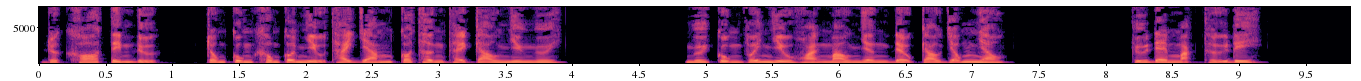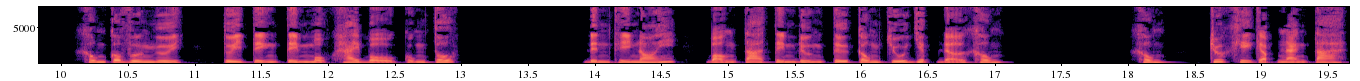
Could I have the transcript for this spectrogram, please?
Rất khó tìm được, trong cung không có nhiều thái giám có thân thể cao như ngươi. Ngươi cùng với nhiều hoàng mao nhân đều cao giống nhau. Cứ đem mặc thử đi. Không có vừa người, tùy tiện tìm một hai bộ cũng tốt. đình Thị nói, bọn ta tìm đường tư công chúa giúp đỡ không? Không, trước khi gặp nàng ta,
